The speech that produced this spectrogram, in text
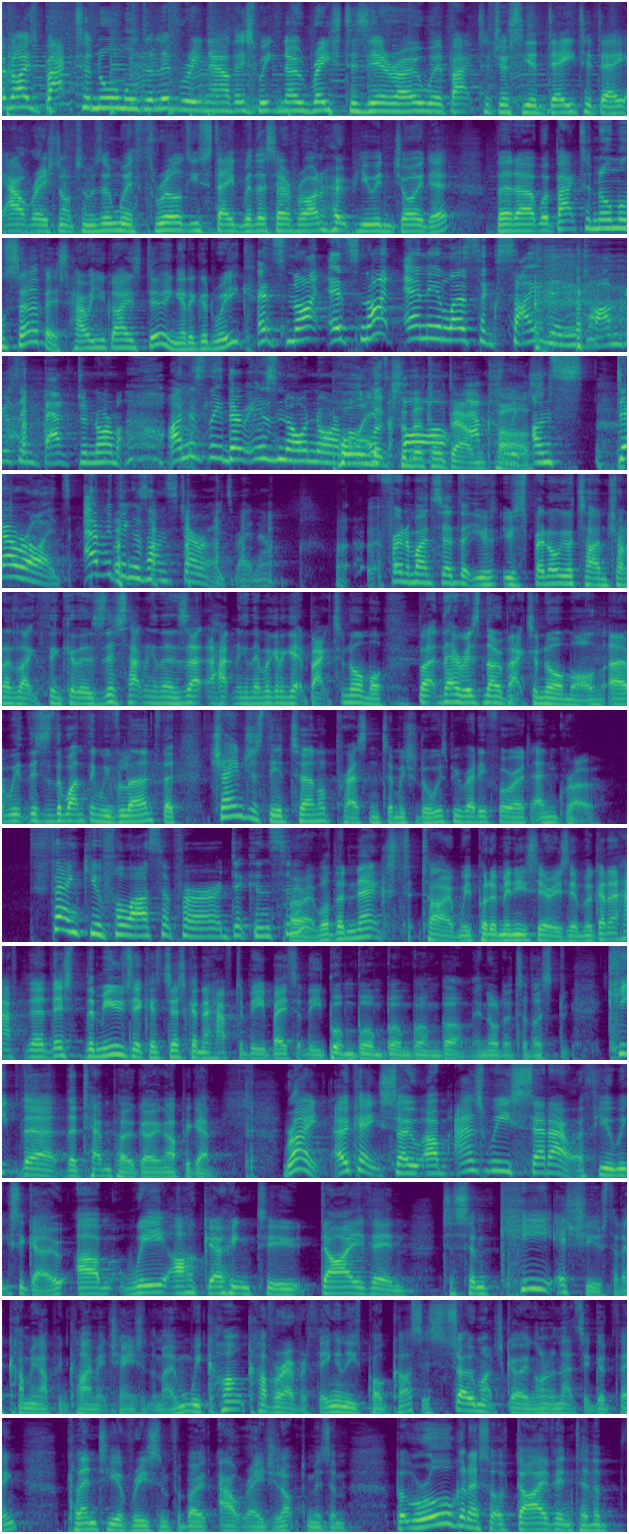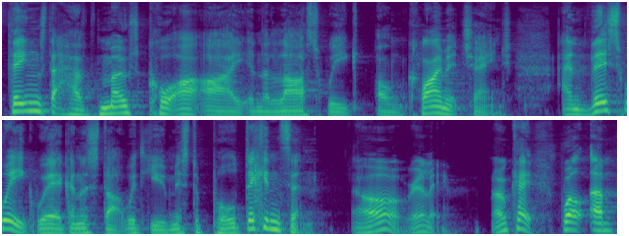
So, guys, back to normal delivery now this week. No race to zero. We're back to just your day to day outrage and optimism. We're thrilled you stayed with us, everyone. Hope you enjoyed it. But uh, we're back to normal service. How are you guys doing? You had a good week? It's not. It's not any less exciting, Tom. You're saying back to normal. Honestly, there is no normal. Paul looks it's a little downcast. On steroids. Everything is on steroids right now. A friend of mine said that you, you spend all your time trying to like think of there's this happening and there's that happening and then we're going to get back to normal. But there is no back to normal. Uh, we, this is the one thing we've learned that change is the eternal present and we should always be ready for it and grow. Thank you, philosopher Dickinson. All right. Well, the next time we put a mini series in, we're going to have to, this. The music is just going to have to be basically boom, boom, boom, boom, boom, in order to keep the the tempo going up again. Right. Okay. So, um, as we set out a few weeks ago, um, we are going to dive in to some key issues that are coming up in climate change at the moment. We can't cover everything in these podcasts. There's so much going on, and that's a good thing. Plenty of reason for both outrage and optimism. But we're all going to sort of dive into the things that have most caught our eye in the last week on climate change. And this week, we're going to start with you, Mr. Paul Dickinson. Oh, really? Okay. Well, um,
